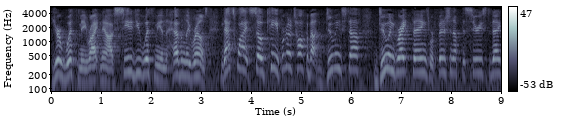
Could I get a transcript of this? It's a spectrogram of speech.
You're with me right now. I've seated you with me in the heavenly realms. That's why it's so key. If we're going to talk about doing stuff, doing great things, we're finishing up this series today,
